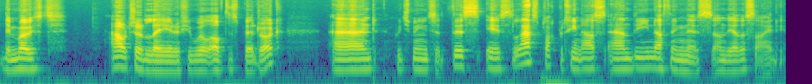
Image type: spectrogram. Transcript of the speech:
the most outer layer if you will of this bedrock and which means that this is the last block between us and the nothingness on the other side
